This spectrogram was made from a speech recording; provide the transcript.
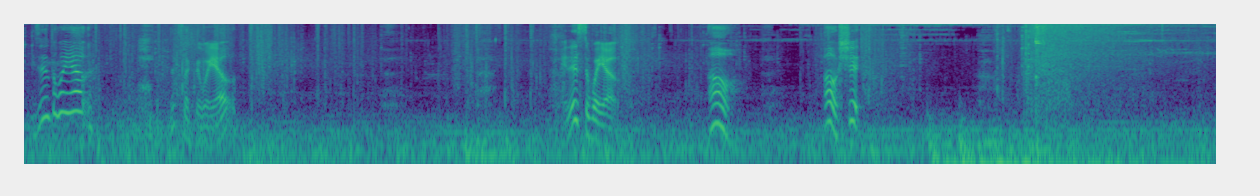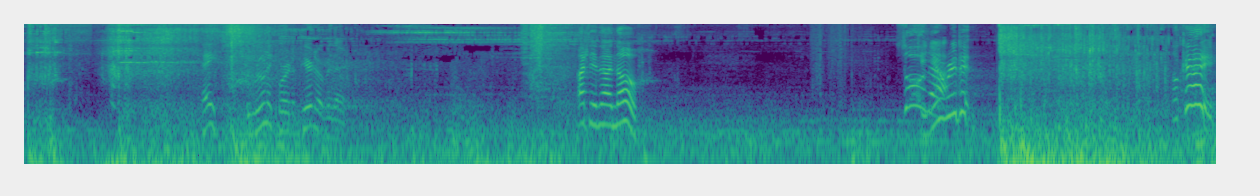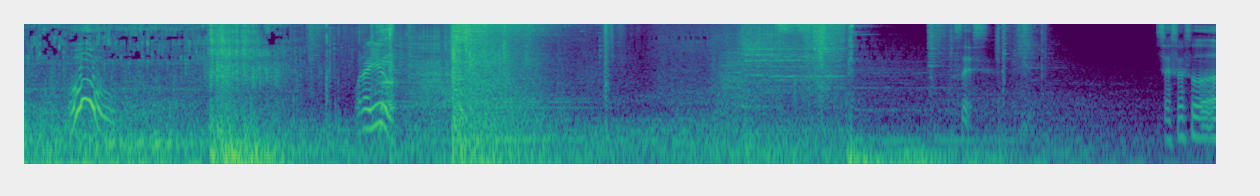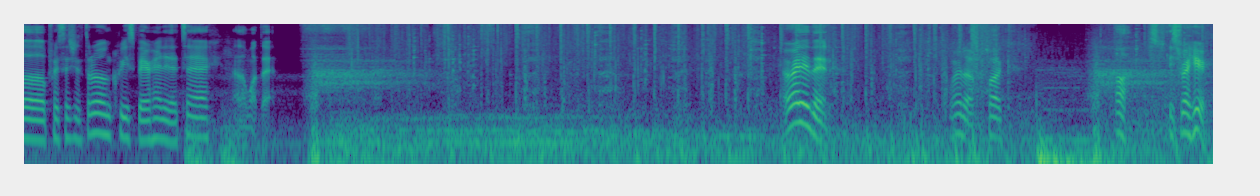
Is it the way out? Looks like the way out. It is the way out. Oh. Oh shit. Hey, the runic word appeared over there. I did not know. Can you read it? Okay. Ooh. What are you? What's this? Successful uh, precision throw, increased barehanded attack. I don't want that. Alrighty then. Where the fuck? Oh, it's, it's right here.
